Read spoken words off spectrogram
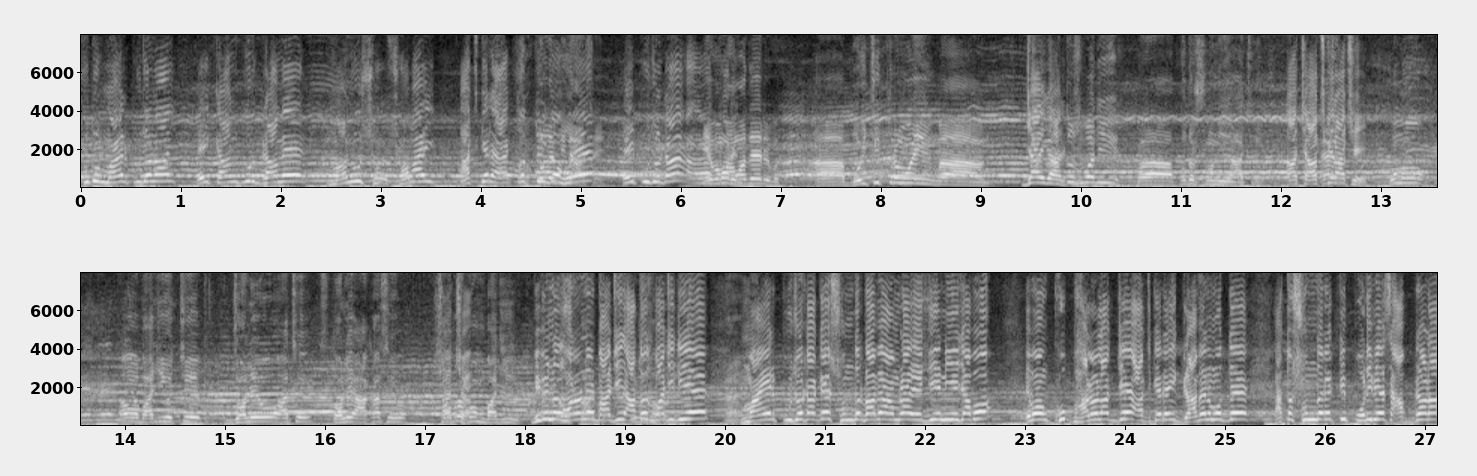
শুধু মায়ের পুজো নয় এই কানপুর গ্রামের মানুষ সবাই আজকের একত্রিত হয়ে। এই পুজোটা এবং আমাদের বৈচিত্র্যময় জায়গা আহ, প্রদর্শনী আছে। আচ্ছা আজকের হ্যাঁ, আছে। কোনো বাজি হচ্ছে জলেও আছে স্থলে আকাশেও সব আচ্ছা। রকম বাজি বিভিন্ন ধরনের বাজি আতসবাজি দিয়ে হ্যাঁ। মায়ের পুজোটাকে সুন্দরভাবে আমরা এগিয়ে নিয়ে যাব। এবং খুব ভালো লাগছে আজকের এই গ্রামের মধ্যে এত সুন্দর একটি পরিবেশ আপনারা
